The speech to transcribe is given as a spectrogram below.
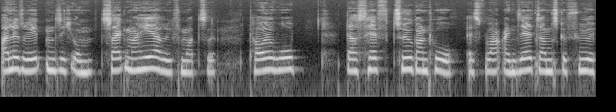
Alle drehten sich um. Zeig mal her, rief Matze. Paul hob das Heft zögernd hoch. Es war ein seltsames Gefühl,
